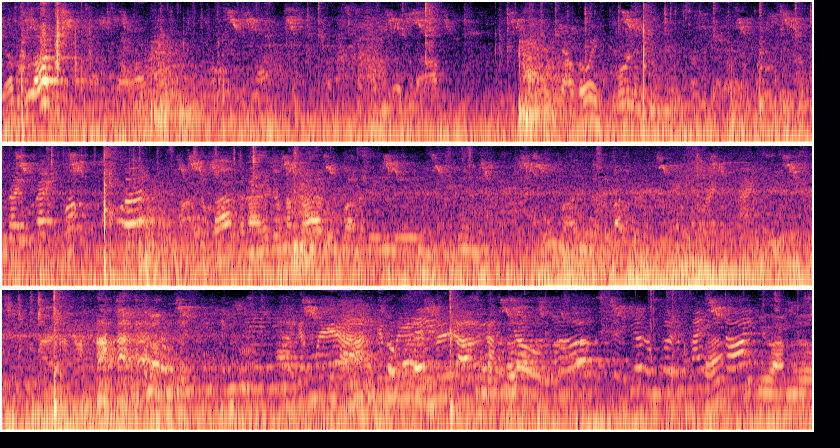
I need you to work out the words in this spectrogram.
Dạ mạnh lên chào tôi cái này trong năm đó đi qua đây kêu anh đưa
